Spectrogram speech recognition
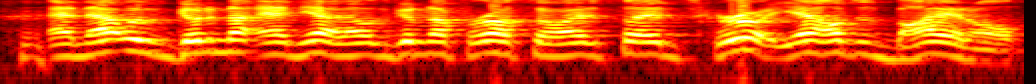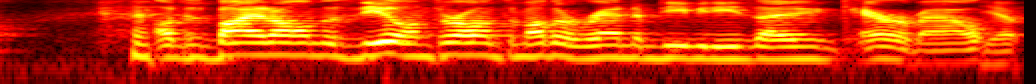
and that was good enough. And yeah, that was good enough for us. So I decided, screw it. Yeah, I'll just buy it all. I'll just buy it all in this deal and throw in some other random DVDs I didn't care about. yep.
